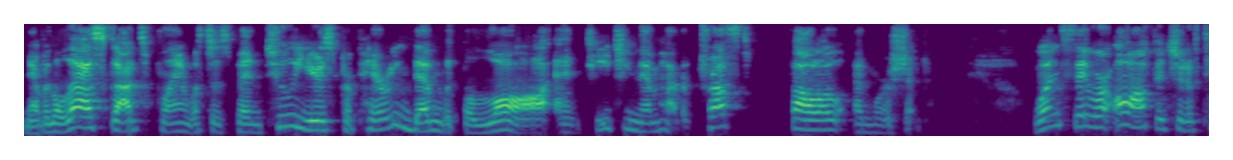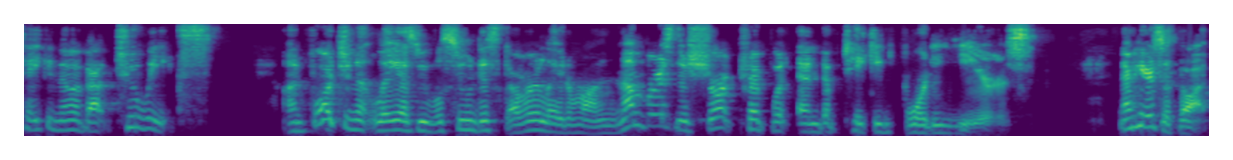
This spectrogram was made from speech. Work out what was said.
Nevertheless, God's plan was to spend two years preparing them with the law and teaching them how to trust, follow, and worship. Once they were off, it should have taken them about two weeks. Unfortunately, as we will soon discover later on in Numbers, the short trip would end up taking 40 years. Now, here's a thought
